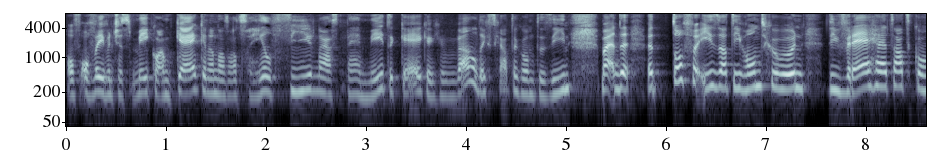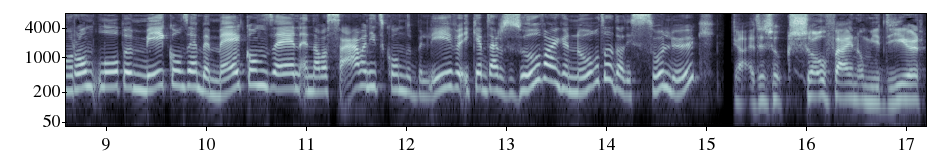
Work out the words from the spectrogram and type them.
Of, of eventjes mee kwam kijken en dan zat ze heel fier naast mij mee te kijken. Geweldig schattig om te zien. Maar de, het toffe is dat die hond gewoon die vrijheid had, kon rondlopen, mee kon zijn, bij mij kon zijn en dat we samen iets konden beleven. Ik heb daar zo van genoten. Dat is zo leuk. Ja, het is ook zo fijn om je dier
